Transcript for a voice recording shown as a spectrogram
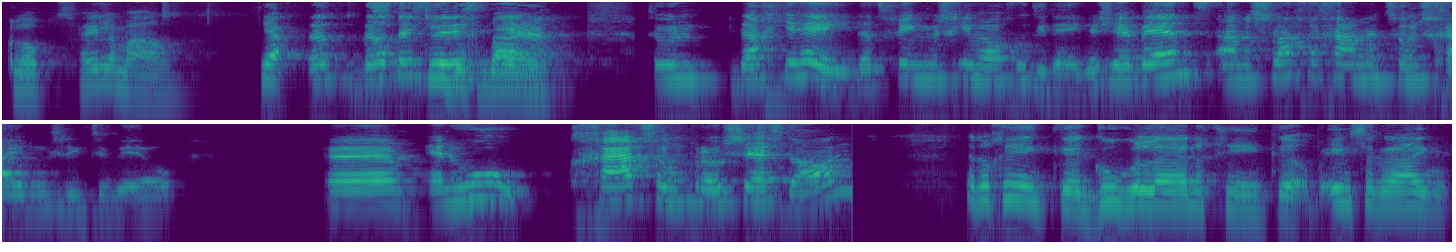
Klopt, helemaal. Ja, dat, dat is dus, dichtbij. Ja. Toen dacht je, hé, hey, dat vind ik misschien wel een goed idee. Dus jij bent aan de slag gegaan met zo'n scheidingsritueel. Uh, en hoe gaat zo'n proces dan? En dan ging ik uh, googlen, en dan ging ik uh, op Instagram,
